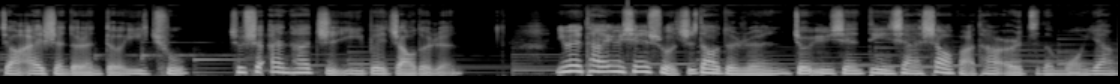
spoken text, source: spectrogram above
叫爱神的人得益处，就是按他旨意被招的人。因为他预先所知道的人，就预先定下效法他儿子的模样，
